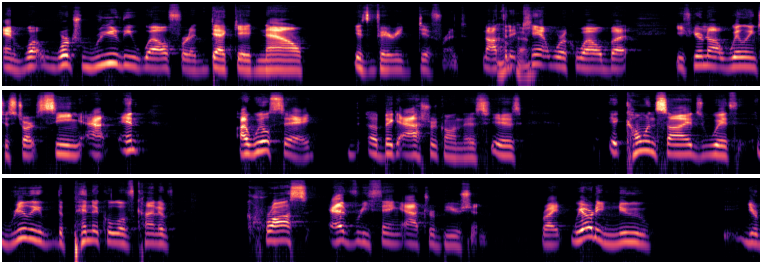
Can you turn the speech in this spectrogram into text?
And what works really well for a decade now is very different. Not that it can't work well, but if you're not willing to start seeing at, and I will say a big asterisk on this is it coincides with really the pinnacle of kind of cross everything attribution, right? We already knew your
